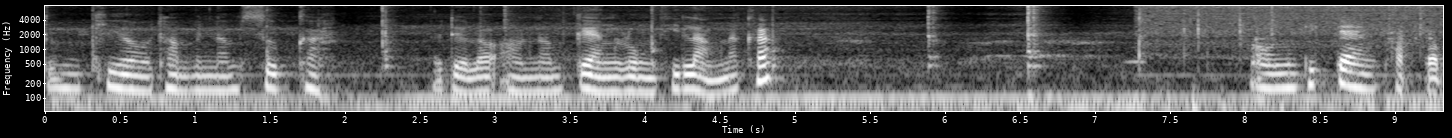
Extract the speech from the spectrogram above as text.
ต้มเคี่ยวทำเป็นน้ำซุปค่ะ แล้วเดี๋ยวเราเอาน้ำแกงลงทีหลังนะคะ เอาน้ำพริกแกงผัดกับ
